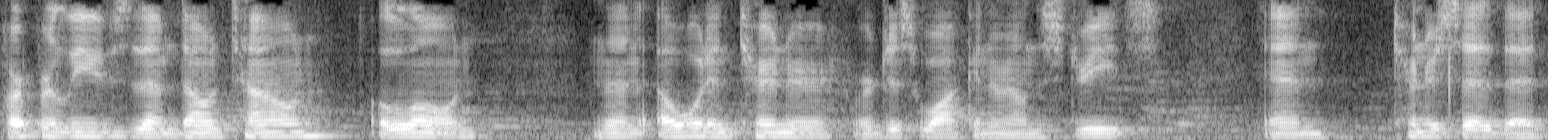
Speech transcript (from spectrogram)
Harper leaves them downtown alone, and then Elwood and Turner were just walking around the streets, and Turner said that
